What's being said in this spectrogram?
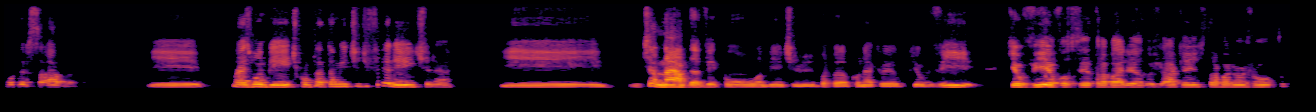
conversava. E, mas um ambiente completamente diferente, né? E não tinha nada a ver com o ambiente de banco, né? Que eu, que eu vi que eu via você trabalhando já, que a gente trabalhou junto.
